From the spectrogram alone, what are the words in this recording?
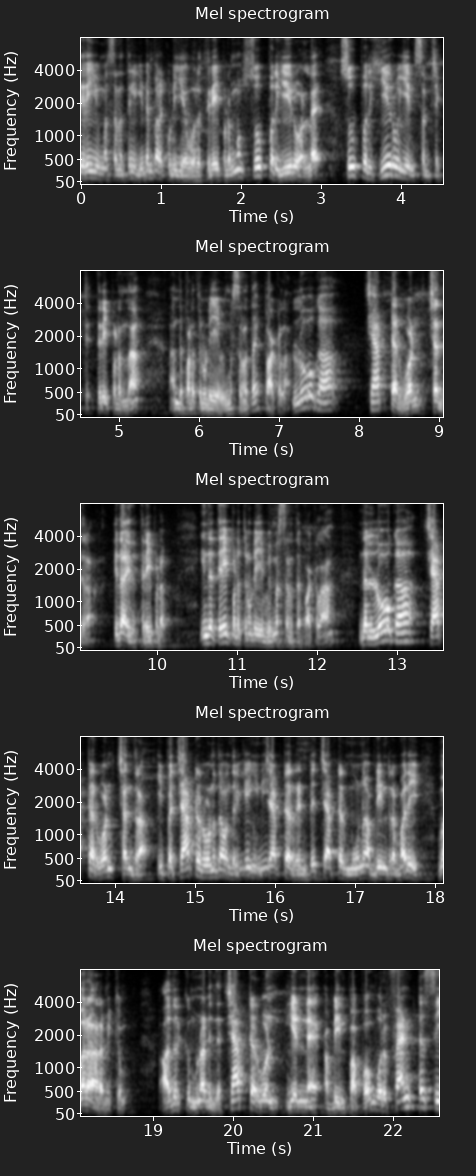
திரை விமர்சனத்தில் இடம்பெறக்கூடிய ஒரு திரைப்படமும் சூப்பர் ஹீரோ அல்ல சூப்பர் ஹீரோயின் சப்ஜெக்ட் திரைப்படம் தான். அந்த படத்தினுடைய விமர்சனத்தை பார்க்கலாம். லோகா சாப்டர் ஒன் சந்திரா இதான் இந்த திரைப்படம். இந்த திரைப்படத்தினுடைய விமர்சனத்தை பார்க்கலாம். இந்த லோகா சாப்டர் ஒன் சந்திரா இப்போ சாப்டர் ஒன்று தான் வந்திருக்கு. இனி சாப்டர் ரெண்டு சாப்டர் மூணு அப்படின்ற மாதிரி வர ஆரம்பிக்கும். அதற்கு முன்னாடி இந்த சாப்டர் ஒன் என்ன அப்படின்னு பார்ப்போம். ஒரு ஃபேண்டசி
